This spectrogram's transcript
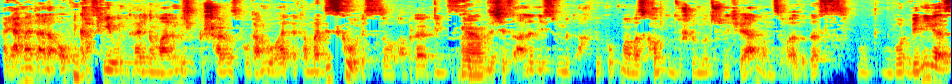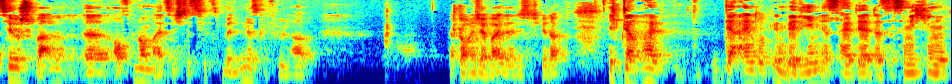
Aber die haben halt alle auch ein Café und halt normale Musikbeschallungsprogramm, wo halt einfach mal Disco ist. So. Aber da Ja. sich jetzt alle nicht so mit, ach, wir gucken mal, was kommt und so schlimm wird es schon nicht werden und so. Also das wurde weniger hysterisch äh, aufgenommen, als ich das jetzt in Berlin das Gefühl habe. Erstaunlicherweise hätte ich nicht gedacht. Ich glaube halt, der Eindruck in Berlin ist halt der, dass es nicht ein,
